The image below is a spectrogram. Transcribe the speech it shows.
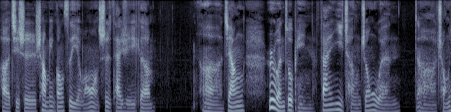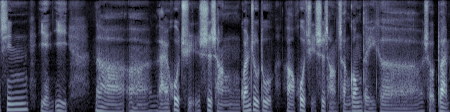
呃，其实唱片公司也往往是采取一个，呃，将日文作品翻译成中文，呃，重新演绎。那呃，来获取市场关注度啊，获取市场成功的一个手段。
